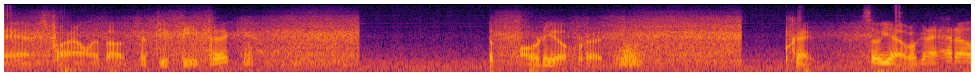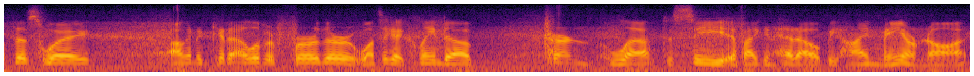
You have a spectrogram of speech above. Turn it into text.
And it's probably only about 50 feet thick. Already over it. Okay, so yeah, we're gonna head out this way. I'm gonna get out a little bit further. Once I get cleaned up, turn left to see if I can head out behind me or not.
